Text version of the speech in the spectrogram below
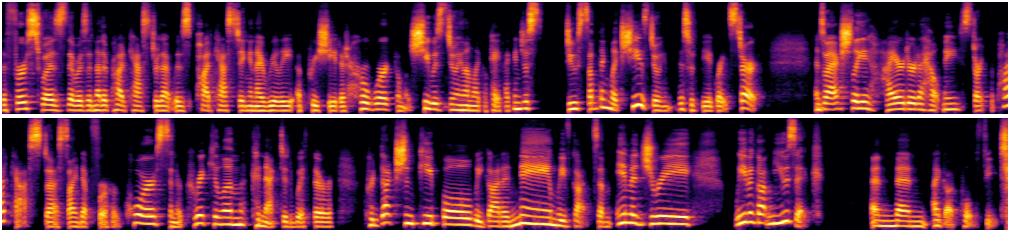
the first was there was another podcaster that was podcasting and I really appreciated her work and what she was doing. And I'm like, okay, if I can just do something like she is doing, this would be a great start. And so I actually hired her to help me start the podcast, uh, signed up for her course and her curriculum, connected with their production people. We got a name, we've got some imagery, we even got music. And then I got cold feet.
